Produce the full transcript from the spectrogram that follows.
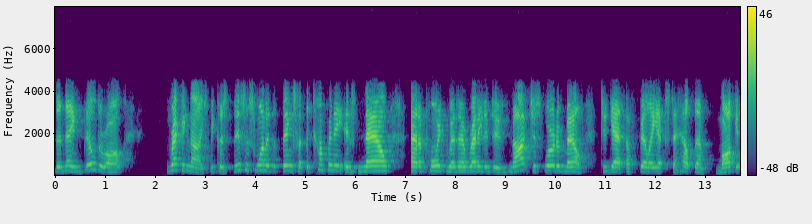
the name Builderall recognized because this is one of the things that the company is now at a point where they're ready to do, not just word of mouth to get affiliates to help them market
